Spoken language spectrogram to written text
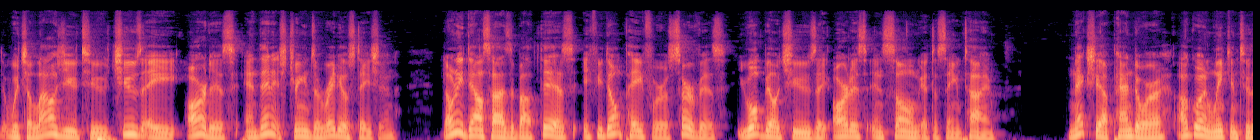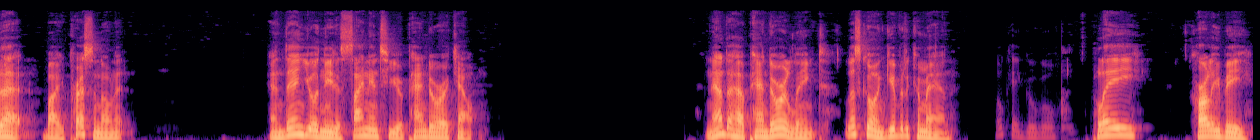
which allows you to choose a artist and then it streams a radio station. The only downside about this, if you don't pay for a service, you won't be able to choose a artist and song at the same time. Next, you have Pandora. I'll go and link into that by pressing on it. And then you'll need to sign into your Pandora account. Now that I have Pandora linked, let's go and give it a command. Okay, Google, play Cardi B.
